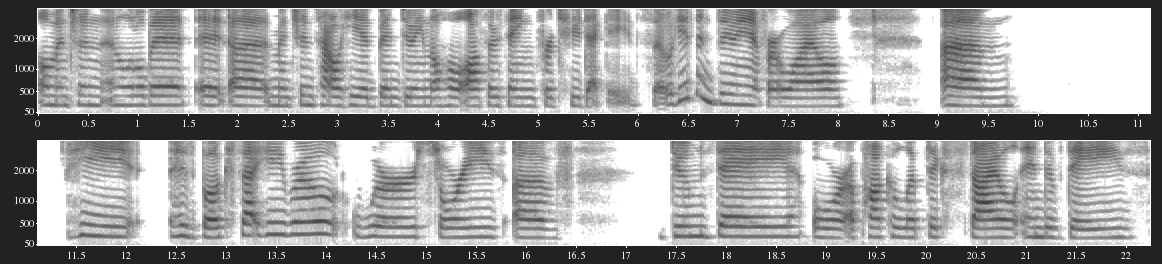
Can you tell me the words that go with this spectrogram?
I'll mention in a little bit. It uh, mentions how he had been doing the whole author thing for two decades. So he had been doing it for a while. Um, he his books that he wrote were stories of doomsday or apocalyptic style end of days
